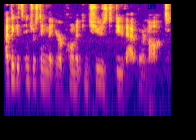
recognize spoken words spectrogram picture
I think it's interesting that your opponent can choose to do that or not.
